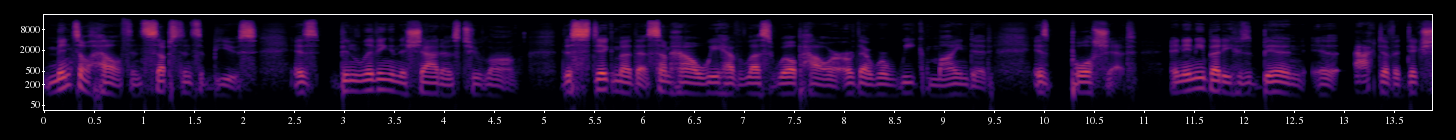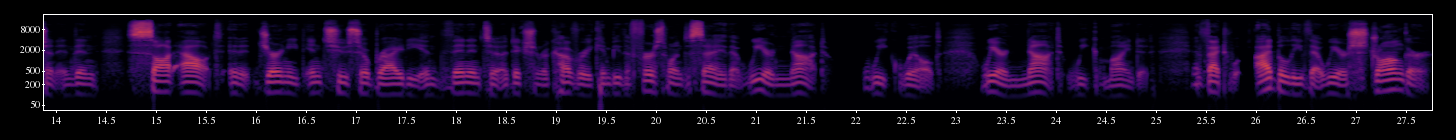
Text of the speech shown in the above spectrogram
Mental health and substance abuse has been living in the shadows too long. The stigma that somehow we have less willpower or that we're weak minded is bullshit. And anybody who's been uh, in active addiction and then sought out and journeyed into sobriety and then into addiction recovery can be the first one to say that we are not weak willed. We are not weak minded. In fact, I believe that we are stronger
